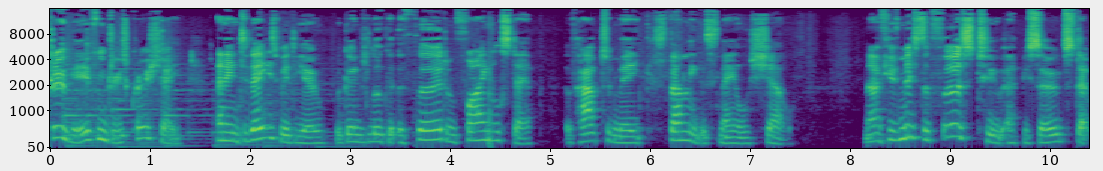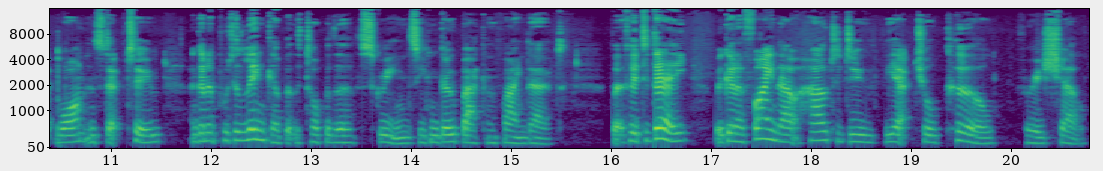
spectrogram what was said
Drew here from Drew's Crochet and in today's video we're going to look at the third and final step of how to make Stanley the Snail's shell. Now if you've missed the first two episodes, step one and step two, I'm going to put a link up at the top of the screen so you can go back and find out. But for today we're going to find out how to do the actual curl for his shell.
